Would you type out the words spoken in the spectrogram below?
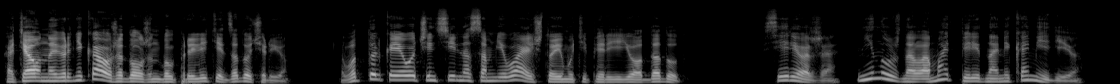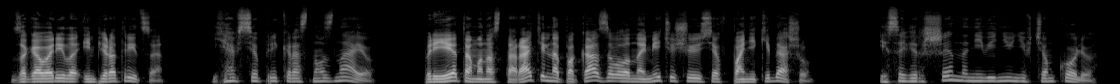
Хотя он наверняка уже должен был прилететь за дочерью. Вот только я очень сильно сомневаюсь, что ему теперь ее отдадут. «Сережа, не нужно ломать перед нами комедию», — заговорила императрица. «Я все прекрасно знаю». При этом она старательно показывала на мечущуюся в панике Дашу. «И совершенно не виню ни в чем Колю.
